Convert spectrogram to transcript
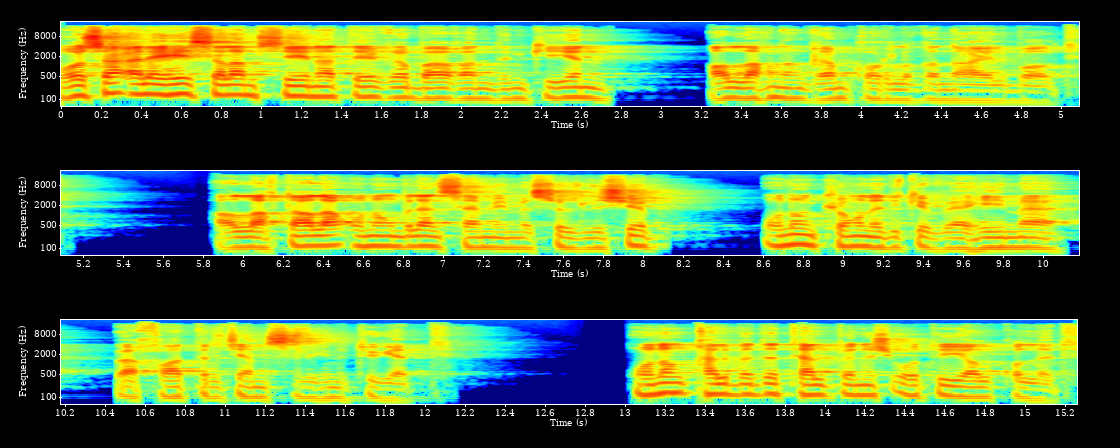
Musa alayhissalom senatiga borgandan keyin allohning g'amxo'rlig'iga nail bo'ldi. Alloh taolo uning bilan samimiy so'zlashib uning ko'nglidagi vahima va xotirjamsizlikni tugatdi. Uning qalbida talpinish o'ti yolqinladi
